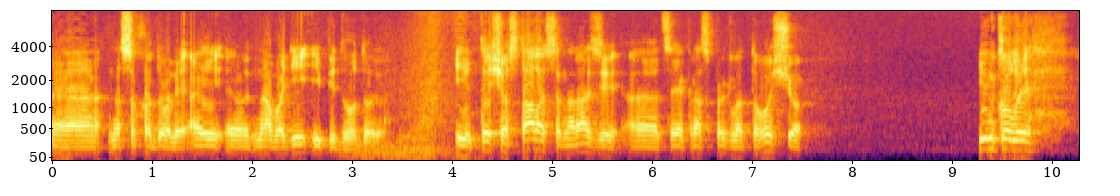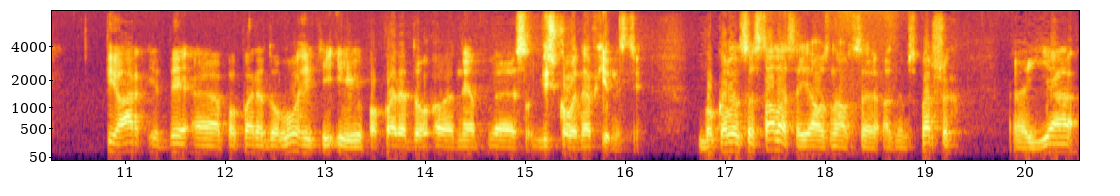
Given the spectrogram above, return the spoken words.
е, на суходолі, а й е, на воді і під водою. І те, що сталося наразі, це якраз приклад того, що інколи піар іде е, попереду логіки і попереду е, не, е, військової необхідності. Бо коли це сталося, я узнав це одним з перших. Я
